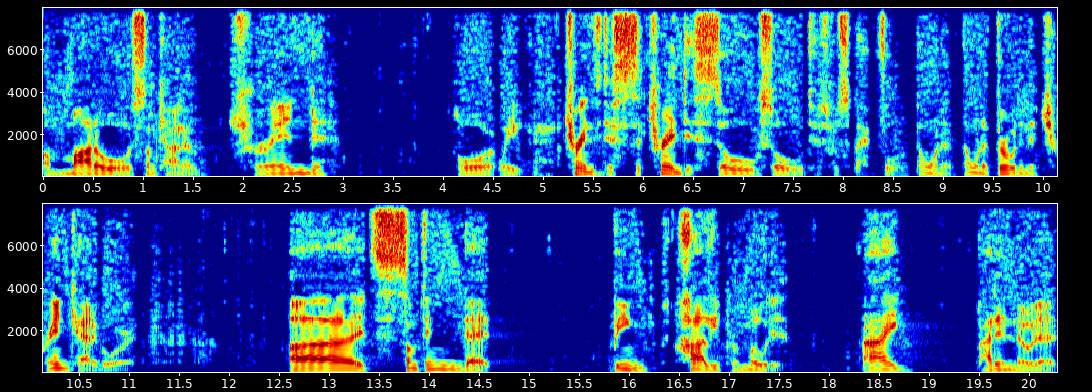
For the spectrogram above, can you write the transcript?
a motto or some kind of trend or wait, trends this trend is so so disrespectful. Don't want to don't want to throw it in the trend category. Uh, it's something that being highly promoted. I I didn't know that.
